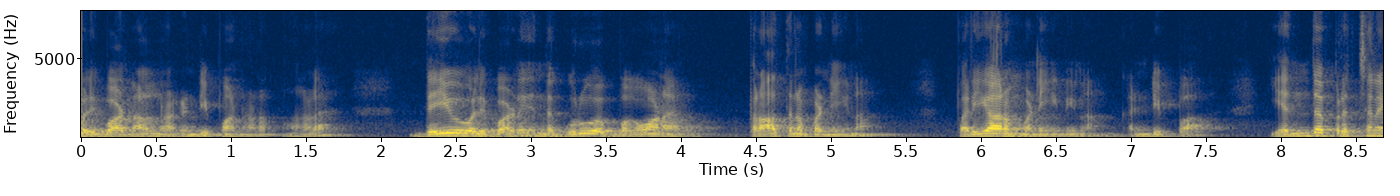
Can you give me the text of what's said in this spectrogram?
வழிபாடுனால கண்டிப்பாக நடக்கும். அதனால் தெய்வ வழிபாடு இந்த குருவை பகவானை பிரார்த்தனை பண்ணிங்கன்னா பரிகாரம் பண்ணிக்கிட்டிங்கன்னா கண்டிப்பாக எந்த பிரச்சனை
